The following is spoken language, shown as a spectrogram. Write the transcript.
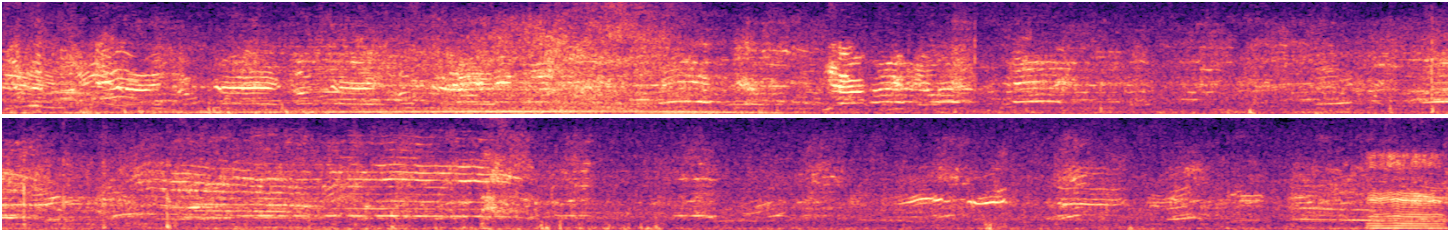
Get it. Okay, okay, okay. Yeah, Mhm.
